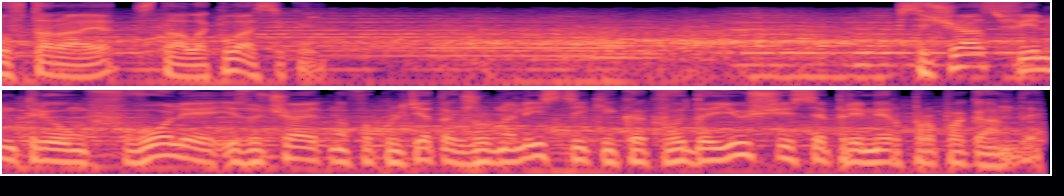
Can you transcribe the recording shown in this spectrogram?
то вторая стала классикой. Сейчас фильм «Триумф воли» изучают на факультетах журналистики как выдающийся пример пропаганды.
